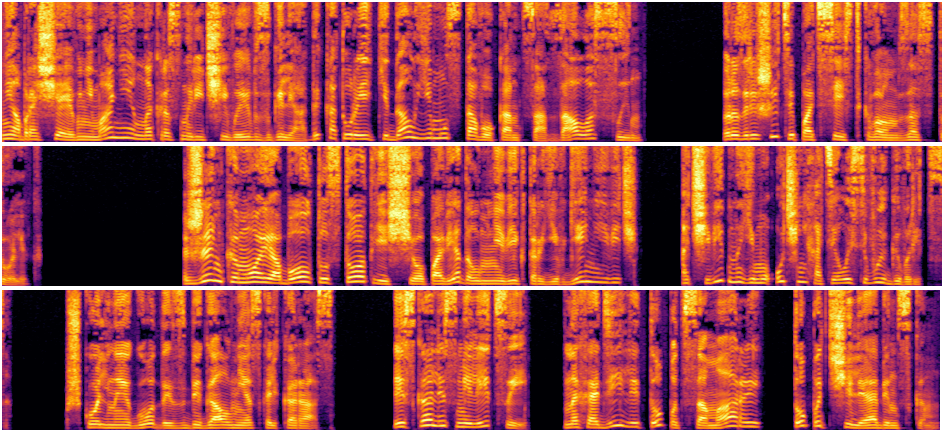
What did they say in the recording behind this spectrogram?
не обращая внимания на красноречивые взгляды, которые кидал ему с того конца зала сын. «Разрешите подсесть к вам за столик?» «Женька мой оболтус тот еще», — поведал мне Виктор Евгеньевич. Очевидно, ему очень хотелось выговориться. В школьные годы сбегал несколько раз. Искали с милицией, находили то под Самарой, то под Челябинском.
